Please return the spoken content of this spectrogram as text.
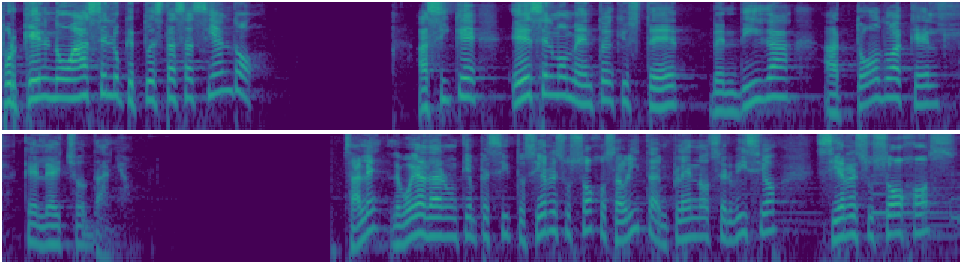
porque Él no hace lo que tú estás haciendo. Así que es el momento en que usted bendiga a todo aquel que le ha hecho daño. ¿Sale? Le voy a dar un tiempecito. Cierre sus ojos ahorita en pleno servicio. Cierre sus ojos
